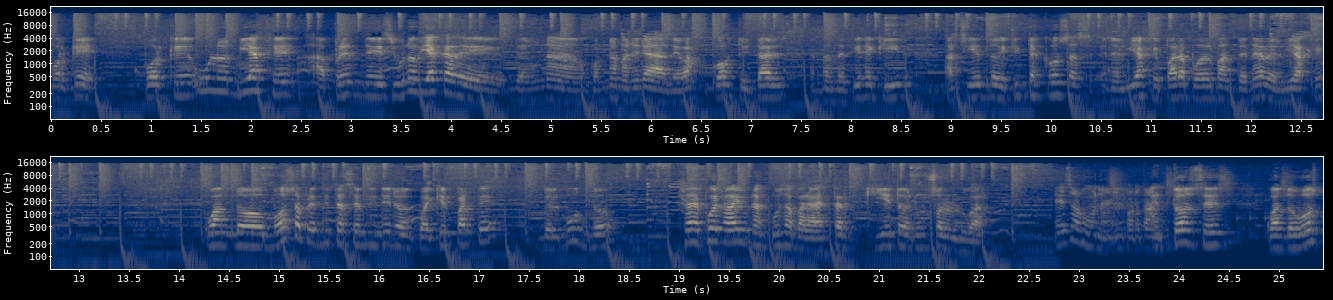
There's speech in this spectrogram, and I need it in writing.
¿Por qué? Porque uno en viaje aprende, si uno viaja de, una, con una manera de bajo costo y tal, en donde tiene que ir haciendo distintas cosas en el viaje para poder mantener el viaje, cuando vos aprendiste a hacer dinero en cualquier parte del mundo, ya después no hay una excusa para estar quieto en un solo lugar. Eso es una importante. Entonces, cuando vos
